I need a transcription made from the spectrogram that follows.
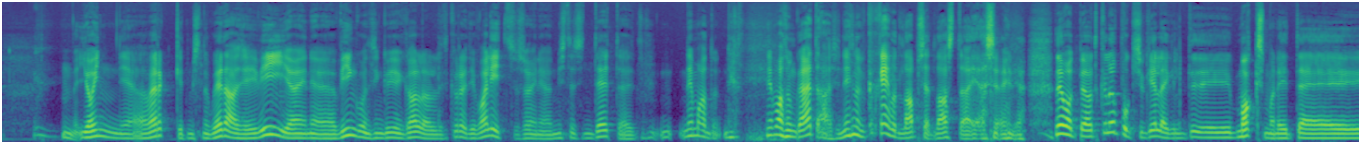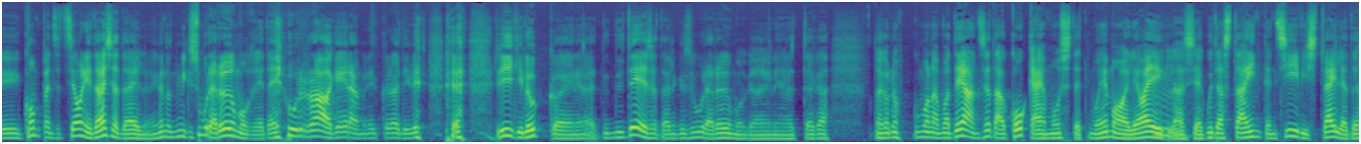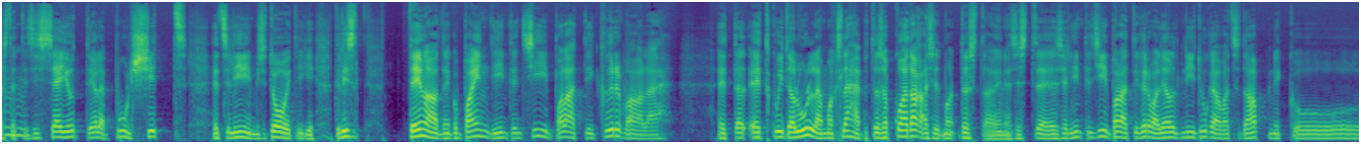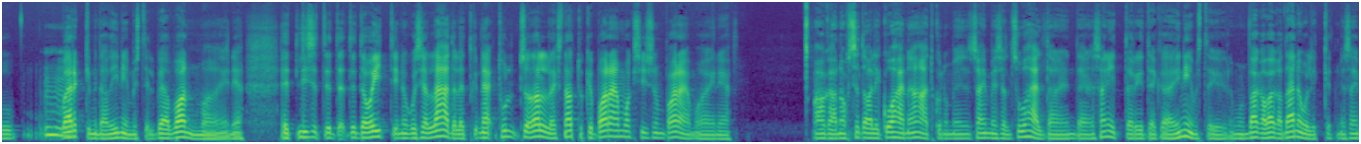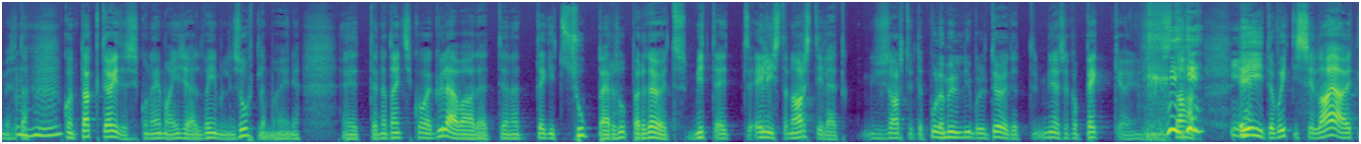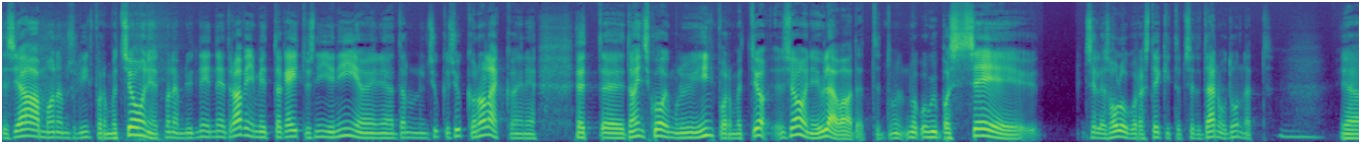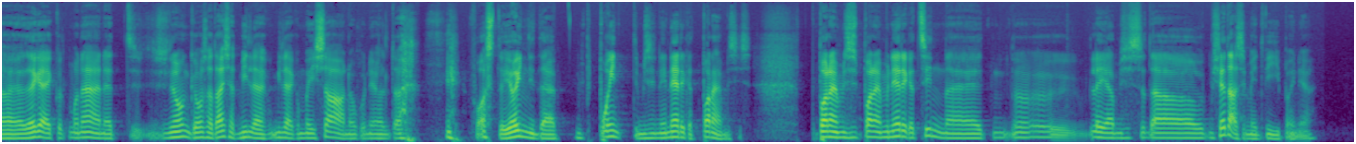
jonn ja värk, et mis nagu edasi ei vii, onju, ja vingun siin kõige kallal, et kuradi valitsus, onju, mis te siin teete, et nemad on, nemad on ka hädas, neil on ka käivad lapsed lasteaias, onju. Nemad peavad ka lõpuks ju kellelgi maksma neid eh, kompensatsioonid, asjad välja, ega nad mingi suure rõõmuga ei tee, hurraa, keerame nüüd kuradi riigi lukku, onju, et nad ei tee seda nagu suure rõõmuga, onju, et aga aga noh, kui ma, ma tean seda kogemust, et mu ema oli haiglas mm. ja kuidas ta intensiivist välja tõsteti mm, -hmm. siis see jutt ei ole bullshit, et selle inimesi toodigi, ta lihtsalt, temad nagu pandi intensiivpalati kõrvale et, et kui tal hullemaks läheb, ta saab kohe tagasi tõsta, onju, sest seal intensiivpalati kõrval ei olnud nii tugevat seda hapniku mm -hmm. värki, mida inimestel peab andma, onju. et lihtsalt teda hoiti nagu seal lähedal, et tul-, tal läks natuke paremaks, siis on parem, onju aga noh, seda oli kohe näha, et kuna me saime seal suhelda nende sanitaridega ja inimestega, ma olen väga-väga tänulik, et me saime seda mm -hmm. kontakti hoida, sest kuna ema ise ei olnud võimeline suhtlema, onju. et nad andsid kogu aeg ülevaadet ja nad tegid super, super tööd, mitte et helistan arstile, et siis arst ütleb, kuule, meil on nii palju tööd, et mine sa ka pekki, onju, mis tahad ei, ta võttis selle aja, ütles jaa, me anname sulle informatsiooni, et me oleme nüüd need, need ravimid, ta käitus nii ja nii, onju, tal on sihuke, sihuke on olek, onju. et ta andis kogu aeg mulle informatsiooni ja ülevaadet, et juba see selles olukorras tekitab seda tänutunnet mm. ja, ja tegelikult ma näen, et siin ongi osad asjad, mille, millega me ei saa nagu nii-öelda vastu jonnida, pointi, mis sinna energiat paneme siis. paneme siis, paneme energiat sinna, et no, leiame siis seda, mis edasi meid viib, on ju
